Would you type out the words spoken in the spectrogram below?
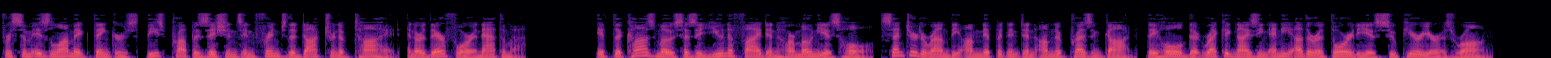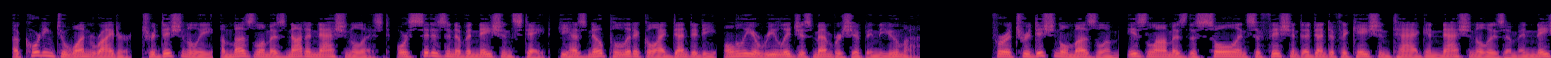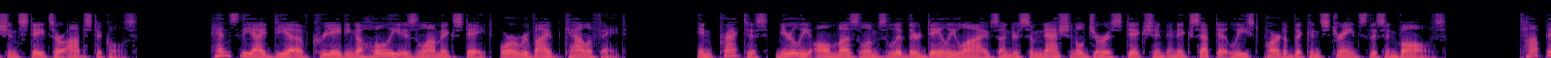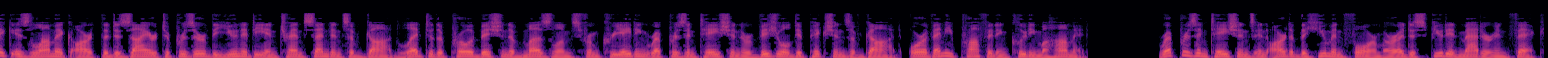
For some Islamic thinkers, these propositions infringe the doctrine of Tawhid, and are therefore anathema. If the cosmos is a unified and harmonious whole, centered around the omnipotent and omnipresent God, they hold that recognizing any other authority as superior is wrong. According to one writer, traditionally, a Muslim is not a nationalist, or citizen of a nation-state, he has no political identity, only a religious membership in the Ummah. For a traditional Muslim, Islam is the sole and sufficient identification tag and nationalism and nation-states are obstacles. Hence the idea of creating a holy Islamic state, or a revived caliphate. In practice, nearly all Muslims live their daily lives under some national jurisdiction and accept at least part of the constraints this involves. Topic Islamic art The desire to preserve the unity and transcendence of God led to the prohibition of Muslims from creating representation or visual depictions of God, or of any prophet including Muhammad. Representations in art of the human form are a disputed matter in fiqh.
